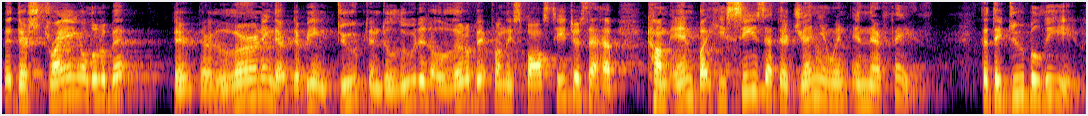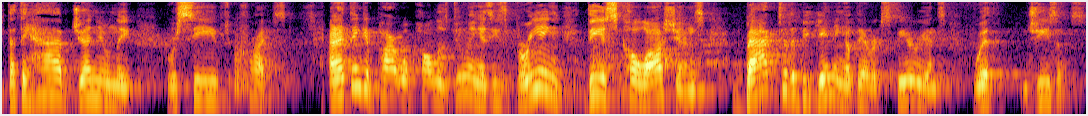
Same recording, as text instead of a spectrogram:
That they're straying a little bit. They're, they're learning. They're, they're being duped and deluded a little bit from these false teachers that have come in. But he sees that they're genuine in their faith. That they do believe. That they have genuinely received Christ. And I think in part what Paul is doing is he's bringing these Colossians back to the beginning of their experience with Jesus.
